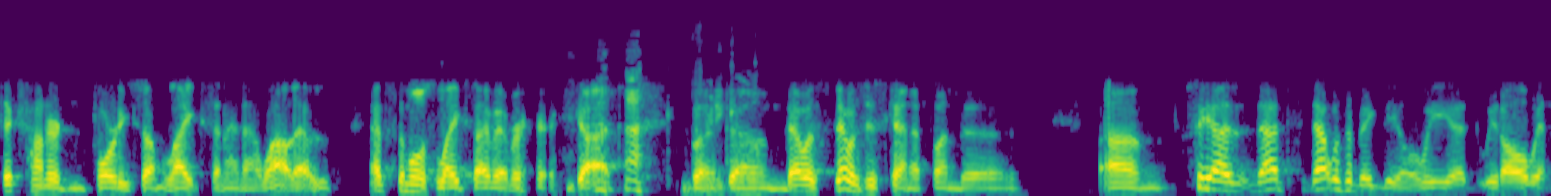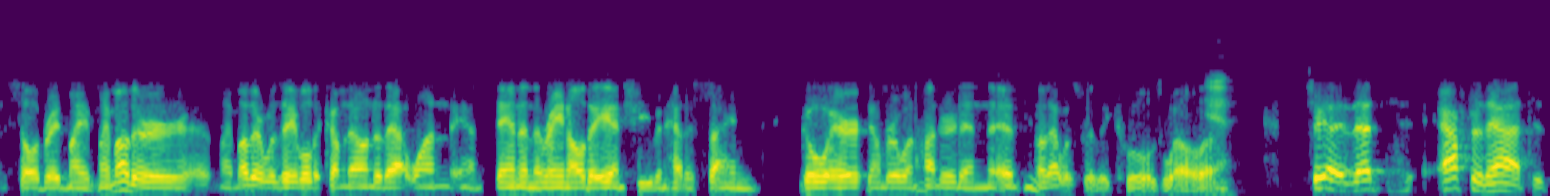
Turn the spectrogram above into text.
640 some likes, and I thought, wow, that was that's the most likes I've ever got. but cool. um, that was that was just kind of fun to um, so yeah, that that was a big deal. We had, we'd all went and celebrated. My my mother my mother was able to come down to that one and stand in the rain all day, and she even had a sign "Go Eric" number 100," and uh, you know that was really cool as well. Yeah. Um, so yeah, that after that, it's,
